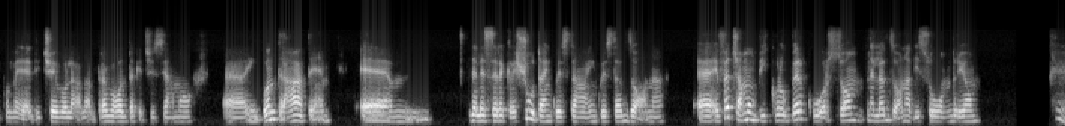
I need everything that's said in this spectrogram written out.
come dicevo la, l'altra volta che ci siamo eh, incontrate, ehm, dell'essere cresciuta in questa, in questa zona. Eh, e facciamo un piccolo percorso nella zona di Sondrio. Mm.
